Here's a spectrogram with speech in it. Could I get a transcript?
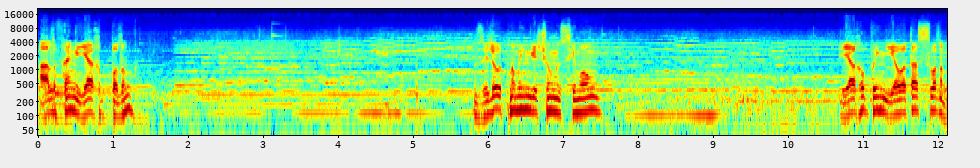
Алфан Яхб болон Зелот номын гишүүн Симон Яхопын Явдас болон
